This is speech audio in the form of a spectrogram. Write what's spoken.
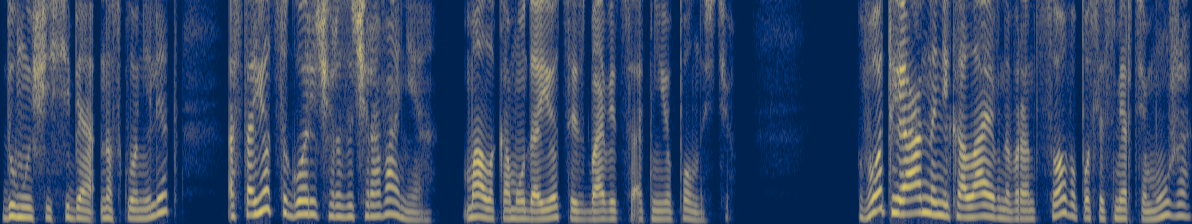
думающий себя на склоне лет, остается горечь разочарования, мало кому удается избавиться от нее полностью. Вот и Анна Николаевна Воронцова после смерти мужа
